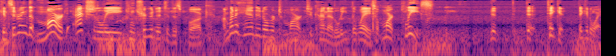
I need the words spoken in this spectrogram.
considering that Mark actually contributed to this book, I'm going to hand it over to Mark to kind of lead the way. So, Mark, please, take it, take it away.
